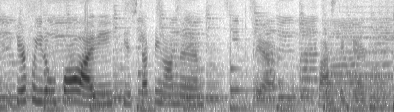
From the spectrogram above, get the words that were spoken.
Be careful you don't fall, Ivy. You're stepping on the yeah, plastic there.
